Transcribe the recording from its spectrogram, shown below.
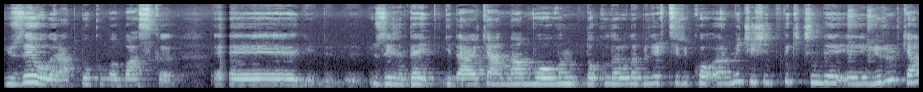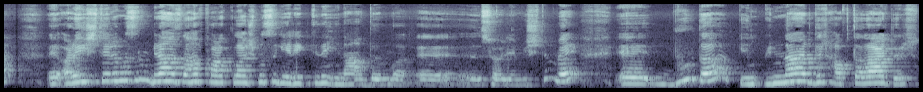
yüzey olarak dokuma, baskı, e, üzerinde giderken non-woven dokular olabilir, triko, örme çeşitlilik içinde e, yürürken e, arayışlarımızın biraz daha farklılaşması gerektiğine inandığımı e, söylemiştim ve e, burada günlerdir, haftalardır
